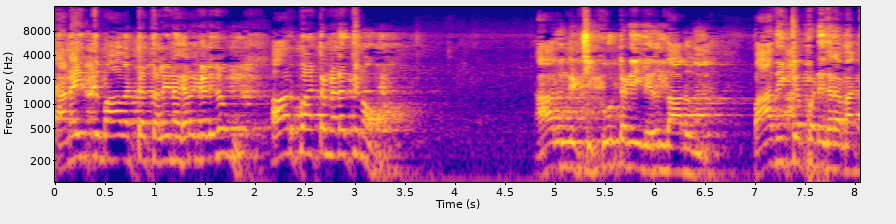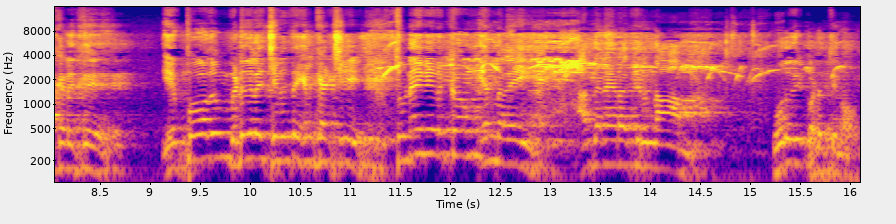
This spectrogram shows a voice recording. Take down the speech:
அனைத்து மாவட்ட தலைநகரங்களிலும் ஆர்ப்பாட்டம் நடத்தினோம். ஆளுங்கட்சி கூட்டணியில் இருந்தாலும் பாதிக்கப்படுகிற மக்களுக்கு எப்போதும் விடுதலை சிறுத்தைகள் கட்சி துணை நிற்கும் என்பதை அந்த நேரத்தில் நாம் உறுதிப்படுத்தினோம்.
